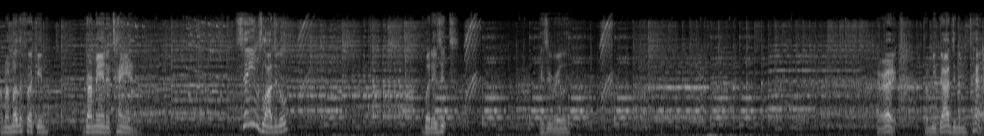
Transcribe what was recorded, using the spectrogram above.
on my motherfucking Darmanitan. Seems logical. But is it? Is it really? Alright. I'll be dodging them attacks.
